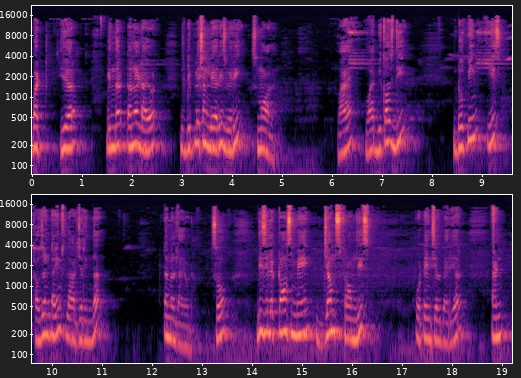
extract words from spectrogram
But here in the tunnel diode, the depletion layer is very small. Why? Why? Because the doping is thousand times larger in the tunnel diode. So these electrons may jumps from this potential barrier and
